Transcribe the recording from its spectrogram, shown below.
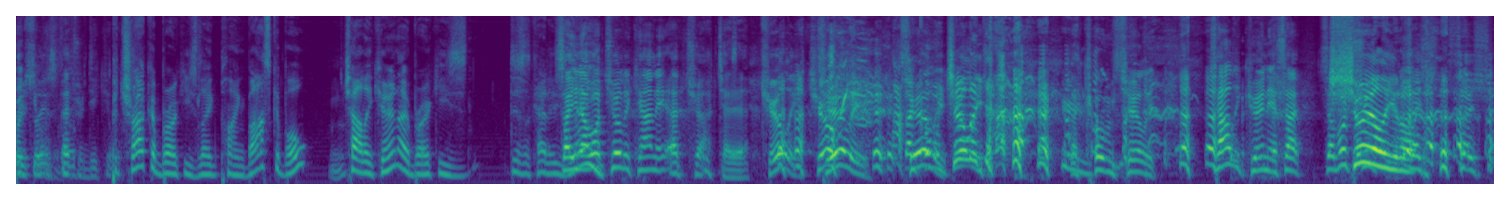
ridiculous. That's ridiculous. Petracca broke his leg playing basketball. Hmm? Charlie Curnow broke his dislocated his So you know knee. what? Shirley can't. Uh, ch- ch- Shirley, Shirley, Shirley, Shirley, they call me Shirley. Charlie Curnow. So, so what's Charlie? You know. So, so, Sh-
